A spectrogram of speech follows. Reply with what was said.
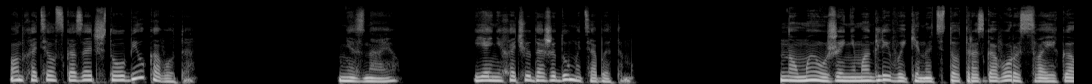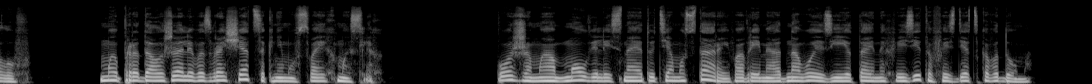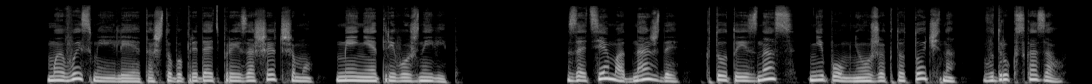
«Он хотел сказать, что убил кого-то?» «Не знаю. Я не хочу даже думать об этом. Но мы уже не могли выкинуть тот разговор из своих голов. Мы продолжали возвращаться к нему в своих мыслях. Позже мы обмолвились на эту тему старой во время одного из ее тайных визитов из детского дома. Мы высмеяли это, чтобы придать произошедшему менее тревожный вид. Затем однажды кто-то из нас, не помню уже кто точно, вдруг сказал:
